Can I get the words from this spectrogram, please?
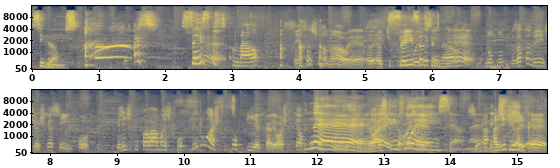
Sigamos. Sensacional. Sensacional. É, é- é o tipo Sensacional. que. É, não- não- exatamente. Acho que assim, pô, tem gente que fala, ah, mas copia. Eu não acho que copia, cara. Eu acho que tem a puta Né, eu influência. acho que é então, influência, Se- né? a- a gente, é,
